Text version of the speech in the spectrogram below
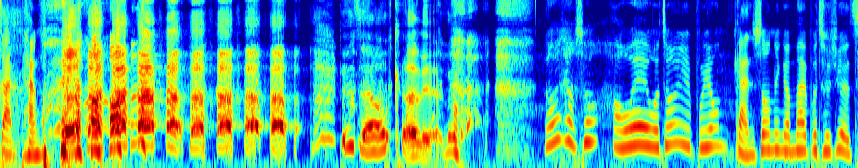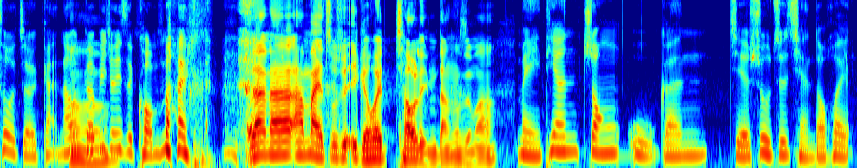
占 摊位。听起来好可怜哦。然后我想说，好诶、我终于不用感受那个卖不出去的挫折感。然后隔壁就一直狂卖，然后呢，他卖出去一个会敲铃铛是吗？每天中午跟结束之前都会就是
